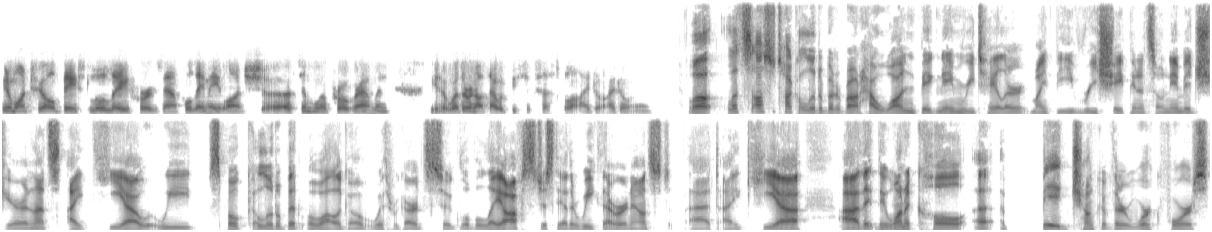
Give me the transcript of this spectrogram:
you know, Montreal based Lolé, for example, they may launch uh, a similar program. And, you know, whether or not that would be successful, I don't, I don't know. Well, let's also talk a little bit about how one big name retailer might be reshaping its own image here, and that's IKEA. We spoke a little bit a while ago with regards to global layoffs just the other week that were announced at IKEA. Uh, they, they want to cull a, a big chunk of their workforce.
